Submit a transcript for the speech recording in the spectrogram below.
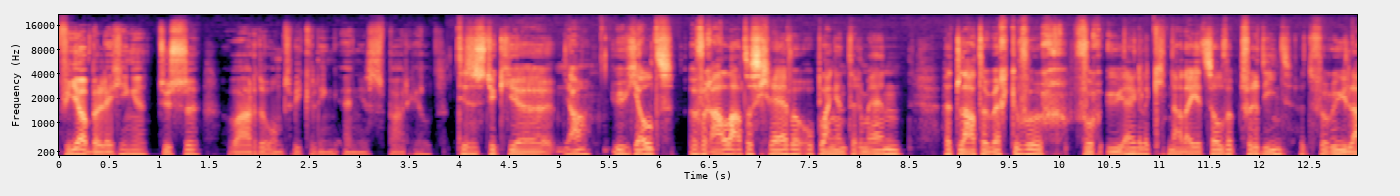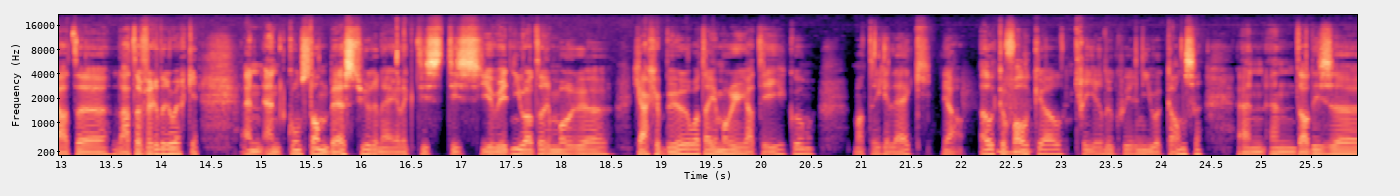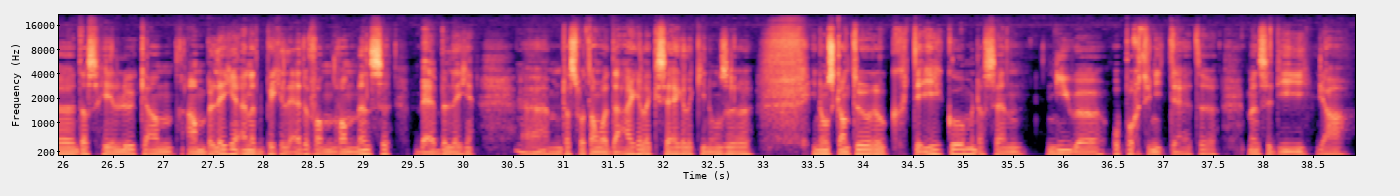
via beleggingen tussen waardeontwikkeling en je spaargeld. Het is een stukje, ja, je geld een verhaal laten schrijven op lange termijn, het laten werken voor, voor u eigenlijk, nadat je het zelf hebt verdiend, het voor u laten, laten verder werken en, en constant bijsturen eigenlijk. Het is, het is, je weet niet wat er morgen gaat gebeuren, wat dat je morgen gaat tegenkomen, maar tegelijk, ja, elke mhm. valkuil creëert ook weer nieuwe kansen. En, en dat, is, uh, dat is heel leuk aan, aan beleggen en het begeleiden van, van mensen bij beleggen. Mm dat is wat dan we dagelijks eigenlijk in, onze, in ons kantoor ook tegenkomen. Dat zijn nieuwe opportuniteiten. Mensen die ja,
